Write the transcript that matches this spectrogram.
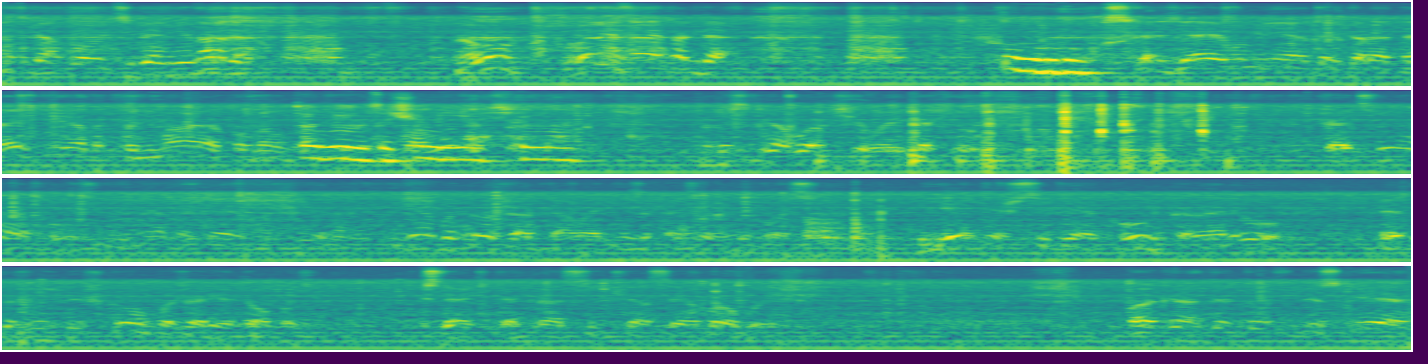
Откапывать тебя не надо. Ну, вылезай тогда. Фу. С хозяевами этой таратайки, я так понимаю, поболтать. Так, блин, зачем я снимал? Разговорчивые какие. Хотя, будь у меня такая машина, я бы тоже отдавать не захотел, небось. Едешь себе, куль королю, это же не пешком по жаре топать. Кстати, как раз сейчас и опробуешь. Пока ты тут в песке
